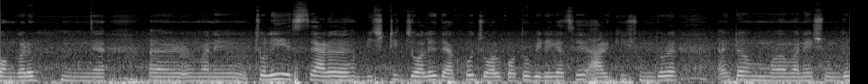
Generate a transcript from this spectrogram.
গঙ্গার মানে চলেই এসছে, আর বৃষ্টির জলে দেখো, জল কত বেড়ে গেছে, আর কি সুন্দর একটা মানে সুন্দর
